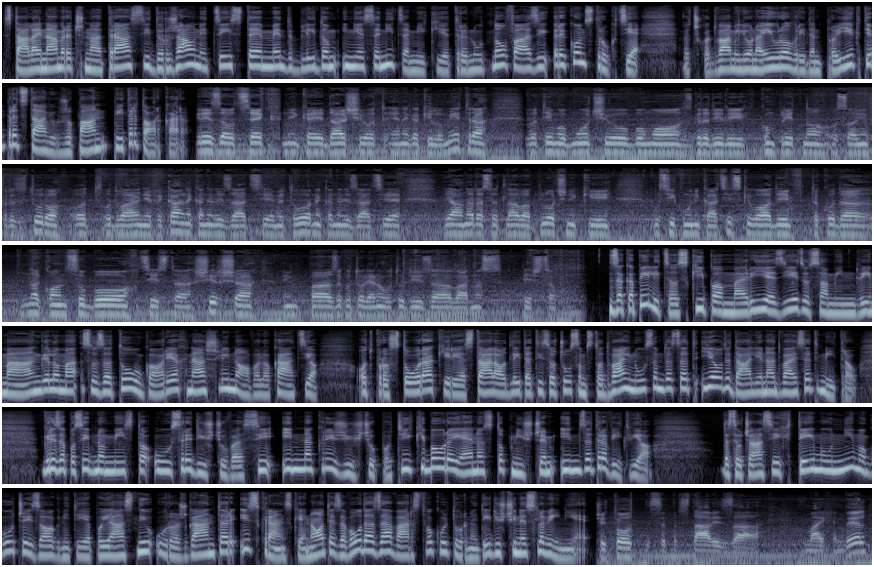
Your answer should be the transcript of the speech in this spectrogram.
Stala je namreč na trasi državne ceste med Bledom in Jesenicami, ki je trenutno v fazi rekonstrukcije. Več kot 2 milijona evrov vreden projekt je predstavil župan Petr Torkar. Gre za odsek nekaj daljši od enega kilometra. V tem območju bomo zgradili kompletno vso infrastrukturo, od odvajanja fekalne kanalizacije, meteorne kanalizacije, javna razsvetljava svetljava, pločniki, vsi komunikacijski vodi, tako da na koncu bo cesta širša in pa zagotovljena bo tudi za varnost pešcev. Za kapelico s kipom Marije z Jezusom in dvema angeloma so zato v Gorjah našli novo lokacijo. Od prostora, kjer je stala od leta 1882, je oddaljena 20 metrov. Gre za posebno mesto v središču vasi in na križišču poti, ki bo urejeno stopniščem in zatravitvijo. Da se včasih temu ni mogoče izogniti, je pojasnil Urož Gantar iz Kranske enote Zavoda za varstvo kulturne dediščine Slovenije. Če to se predstavi za majhen del,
